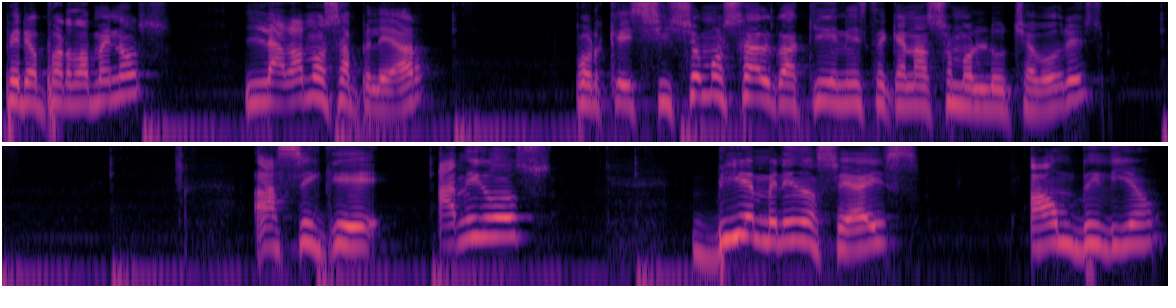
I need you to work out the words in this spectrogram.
pero por lo menos la vamos a pelear. Porque si somos algo aquí en este canal somos luchadores. Así que, amigos, bienvenidos seáis a un vídeo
